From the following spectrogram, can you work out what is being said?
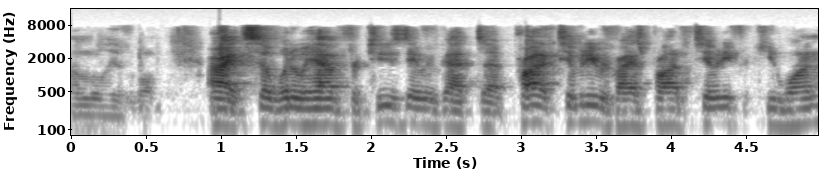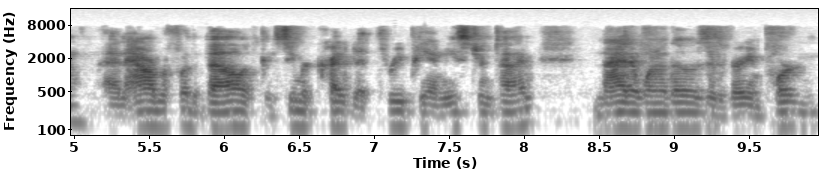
Unbelievable. All right, so what do we have for Tuesday? We've got uh, productivity, revised productivity for Q1, an hour before the bell, and consumer credit at 3 p.m. Eastern Time. Neither one of those is very important.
